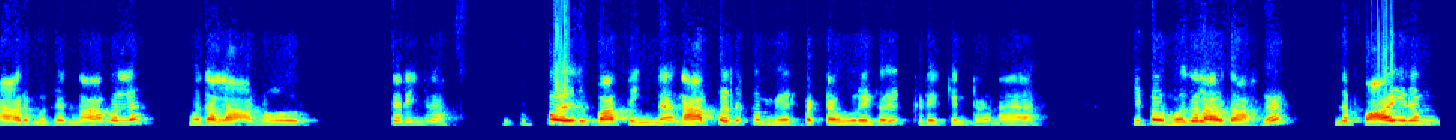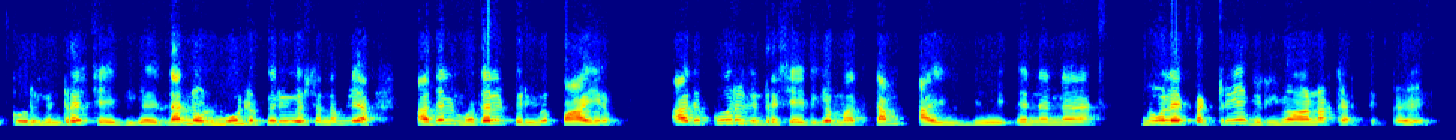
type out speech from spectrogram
ஆறுமுக நாவலர் முதலானோர். சரிங்களா? இப்போ இது பார்த்தீங்கன்னா நாற்பதுக்கும் மேற்பட்ட உரைகள் கிடைக்கின்றன. இப்ப முதலாவதாக இந்த பாயிரம் கூறுகின்ற செய்திகள். நன்னூல் மூன்று பிரிவு சொன்னோம் இல்லையா? அதில் முதல் பிரிவு பாயிரம். அது கூறுகின்ற செய்திகள் மொத்தம் ஐந்து. என்னென்ன? நூலை பற்றிய விரிவான கருத்துக்கள்.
